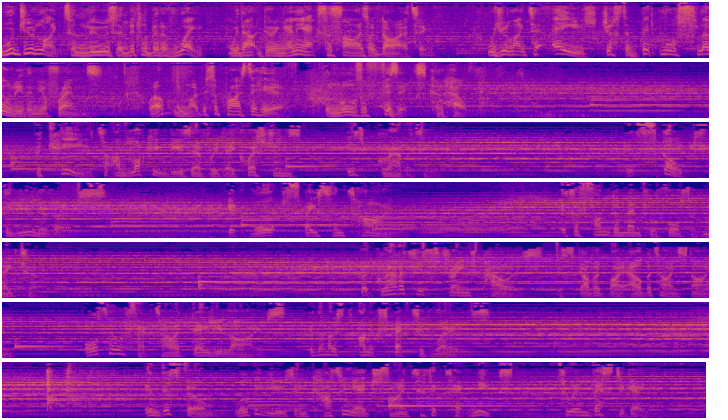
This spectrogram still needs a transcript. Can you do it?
Would you like to lose a little bit of weight without doing any exercise or dieting? Would you like to age just a bit more slowly than your friends? Well, you might be surprised to hear the laws of physics can help. The key to unlocking these everyday questions is gravity. It sculpts the universe. It warps space and time. It's a fundamental force of nature. But gravity's strange powers, discovered by Albert Einstein, also affect our daily lives in the most unexpected ways. In this film, we'll be using cutting-edge scientific techniques to investigate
